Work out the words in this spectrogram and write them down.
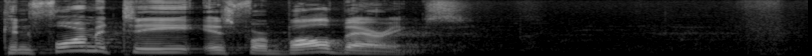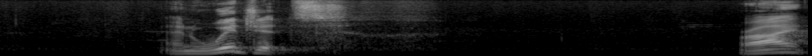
Conformity is for ball bearings and widgets, right?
